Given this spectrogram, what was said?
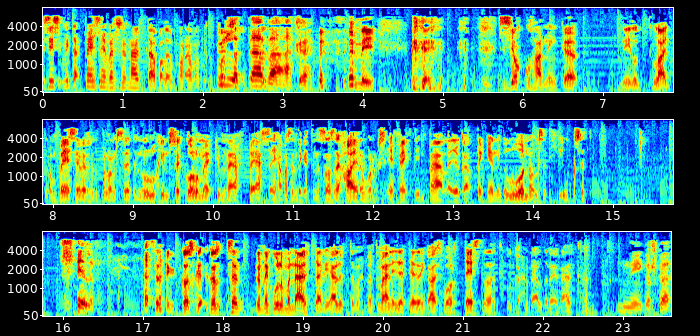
Siis mitä, PC-versio näyttää paljon paremmalta kuin. Yllättävääkö? niin. siis jokuhan niinkö, niillä lait, on PC-versiot pelannut silleen, että ne on lukinut se 30 fps ihan vaan sen takia, että ne saa sen Hireworks-efektin päälle, joka tekee niinku luonnolliset hiukset. Selvä. Sen takia, koska, koska sen, kun ne kuulemma näyttää niin älyttömän hyvältä. Mä en itse tietenkään olisi voinut testata, että kuinka hyvältä ne näyttää. Mutta... Niin, koska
